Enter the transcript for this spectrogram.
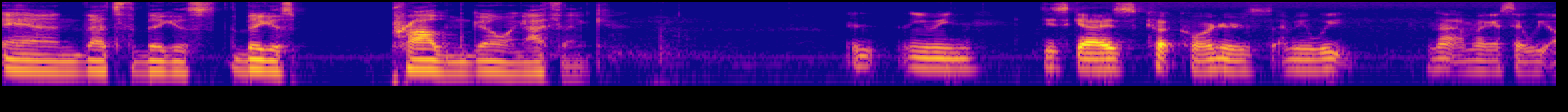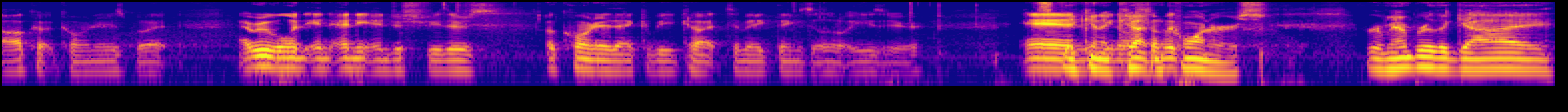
and that's the biggest the biggest problem going i think And you mean these guys cut corners? I mean, we not. I'm not gonna say we all cut corners, but everyone in any industry, there's a corner that could be cut to make things a little easier. And Speaking of know, cutting corners, remember the guy?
